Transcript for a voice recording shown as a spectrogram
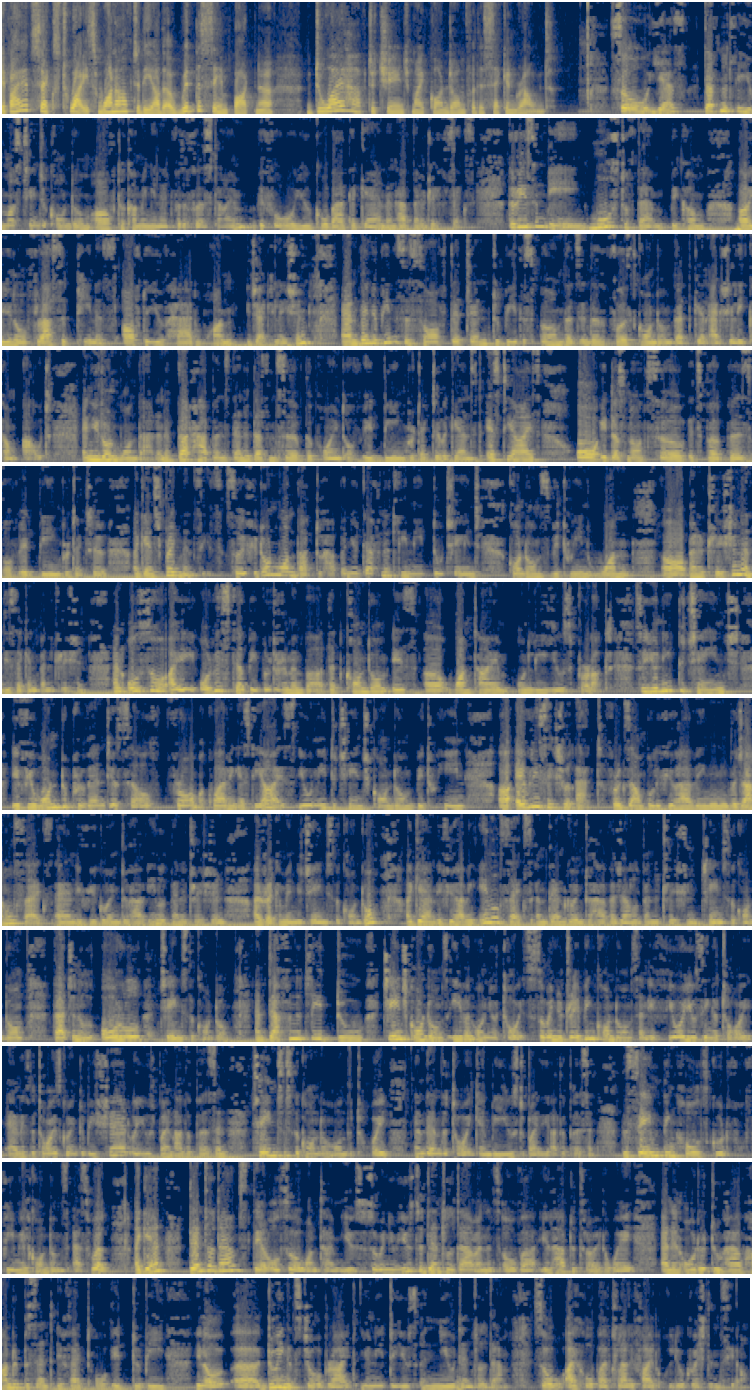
If I have sex twice, one after the other, with the same partner, do I have to change my condom for the second round? So, yes, Definitely, you must change a condom after coming in it for the first time before you go back again and have penetrative sex. The reason being, most of them become, uh, you know, flaccid penis after you've had one ejaculation. And when your penis is soft, there tend to be the sperm that's in the first condom that can actually come out. And you don't want that. And if that happens, then it doesn't serve the point of it being protective against STIs or it does not serve its purpose of it being protective against pregnancies. So if you don't want that to happen, you definitely need to change condoms between one uh, penetration and the second penetration. And also, I always tell people to remember that condom is a one-time only use product. So you need to change if you want to prevent yourself from acquiring STIs, you need to change condom between uh, every sexual act. For example, if you're having vaginal sex and if you're going to have anal penetration, I recommend you change the condom. Again, if you're having anal sex and then going to have vaginal penetration, change the condom. Vaginal oral, change the condom. And definitely do change condoms even on your toys. So when you're draping condoms and if you're using a toy and if the toy is going to be shared or used by another person, change the condom on the toy and then the toy can be used by the other person. The same thing holds good for female condoms as well. Again, dental dams, they are also a one-time use. So when you've used a dental dam and it's over, you'll have to throw it away. And in order to have 100% effect or it to be, you know, uh, doing its job right, you need to use a new dental dam. So I hope I've clarified all your questions here.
